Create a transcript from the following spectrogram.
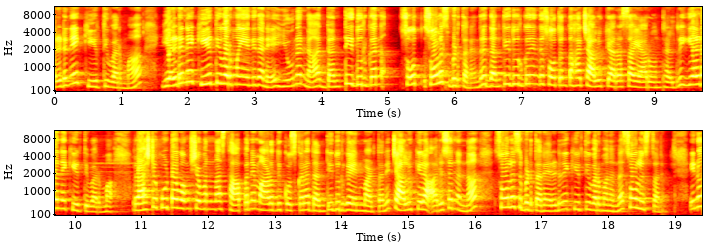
ಎರಡನೇ ಕೀರ್ತಿವರ್ಮ. ಎರಡನೇ ಕೀರ್ತಿವರ್ಮ ಏನಿದ್ದಾನೆ ಇವನನ್ನ ದಂತಿ ದುರ್ಗನ್ ಸೋ ಸೋಲಿಸ್ಬಿಡ್ತಾನೆ. ಅಂದರೆ ದಂತಿದುರ್ಗದಿಂದ ಸೋತಂತಹ ಚಾಲುಕ್ಯ ಅರಸ ಯಾರು ಅಂತ ಹೇಳಿದ್ರೆ ಎರಡನೇ ಕೀರ್ತಿವರ್ಮ. ರಾಷ್ಟ್ರಕೂಟ ವಂಶವನ್ನ ಸ್ಥಾಪನೆ ಮಾಡೋದಕ್ಕೋಸ್ಕರ ದಂತಿದುರ್ಗ ಏನು ಮಾಡ್ತಾನೆ, ಚಾಲುಕ್ಯರ ಅರಸನನ್ನು ಸೋಲಿಸ್ಬಿಡ್ತಾನೆ. ಎರಡನೇ ಕೀರ್ತಿವರ್ಮನನ್ನು ಸೋಲಿಸ್ತಾನೆ. ಇನ್ನು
